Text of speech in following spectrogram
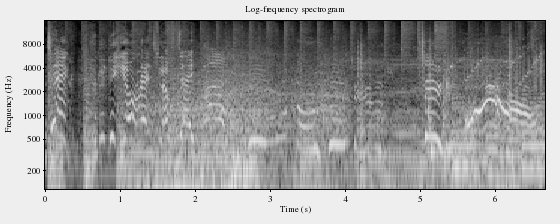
Tig! You're it, Lofty! Can't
